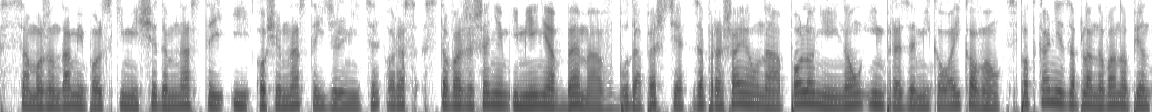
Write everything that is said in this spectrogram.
z samorządami polskimi 17 i 18 dzielnicy oraz Stowarzyszeniem imienia Bema w Budapeszcie zapraszają na polonijną imprezę mikołajkową. Spotkanie zaplanowano 5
